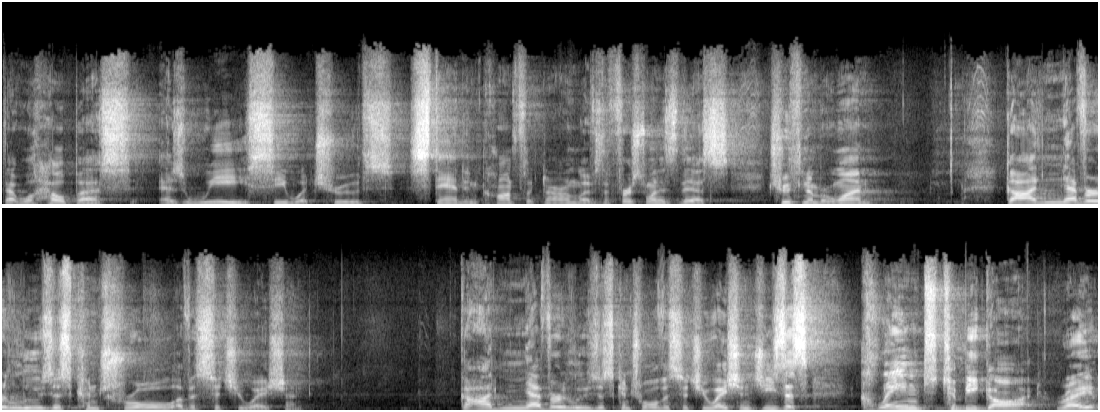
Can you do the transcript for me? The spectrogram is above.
that will help us as we see what truths stand in conflict in our own lives. The first one is this truth number one God never loses control of a situation. God never loses control of a situation. Jesus claimed to be God, right?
